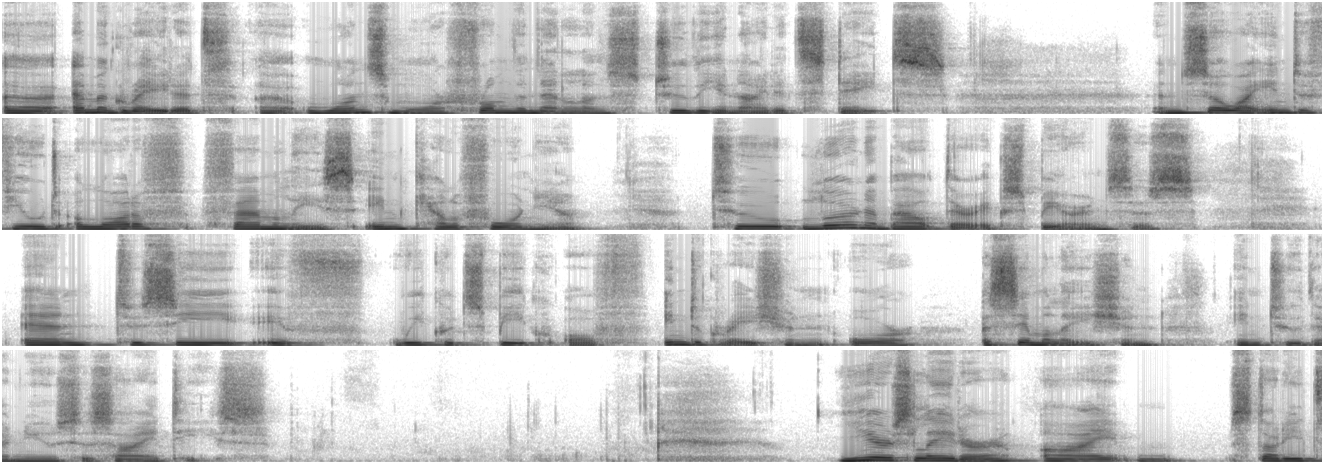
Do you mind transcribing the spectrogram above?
uh, emigrated uh, once more from the Netherlands to the United States. And so I interviewed a lot of families in California to learn about their experiences and to see if we could speak of integration or assimilation into their new societies. Years later, I studied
